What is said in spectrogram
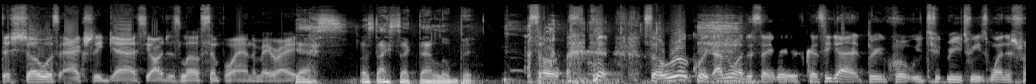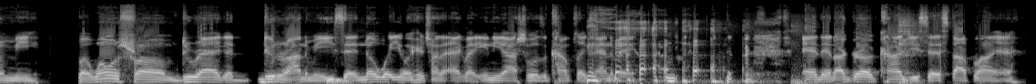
the show was actually gas. Y'all just love simple anime, right?" Yes. Let's dissect that a little bit. So, so real quick, I just wanted to say this because he got three quote ret- retweets. One is from me, but one was from Durag Deuteronomy. He said, "No way you on here trying to act like Inuyasha was a complex anime." and then our girl Kanji said, "Stop lying."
